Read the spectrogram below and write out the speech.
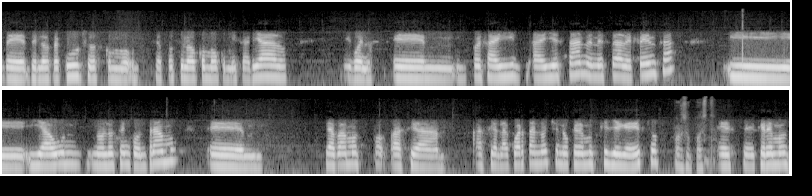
de, de, los recursos, como se ha postulado como comisariado. Y bueno, eh, pues ahí, ahí están en esta defensa y, y aún no los encontramos. Eh, ya vamos hacia hacia la cuarta noche, no queremos que llegue eso. Por supuesto. Este, queremos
